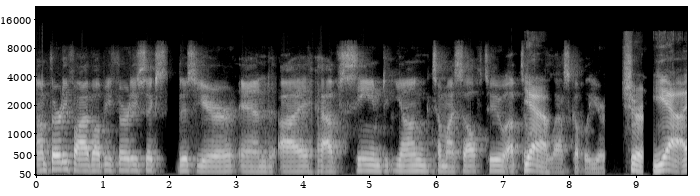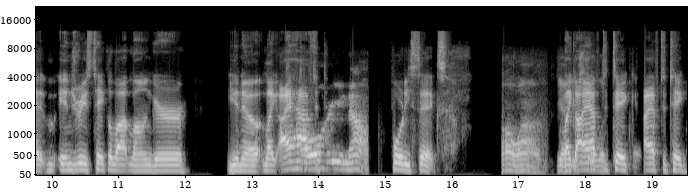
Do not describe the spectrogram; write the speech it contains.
I'm 35. I'll be 36 this year. And I have seemed young to myself too, up to yeah. Like the last couple of years. Sure. Yeah. I, injuries take a lot longer. You know, like I have How to. How old are you now? 46. Oh wow! Yeah, like I have to take. I have to take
